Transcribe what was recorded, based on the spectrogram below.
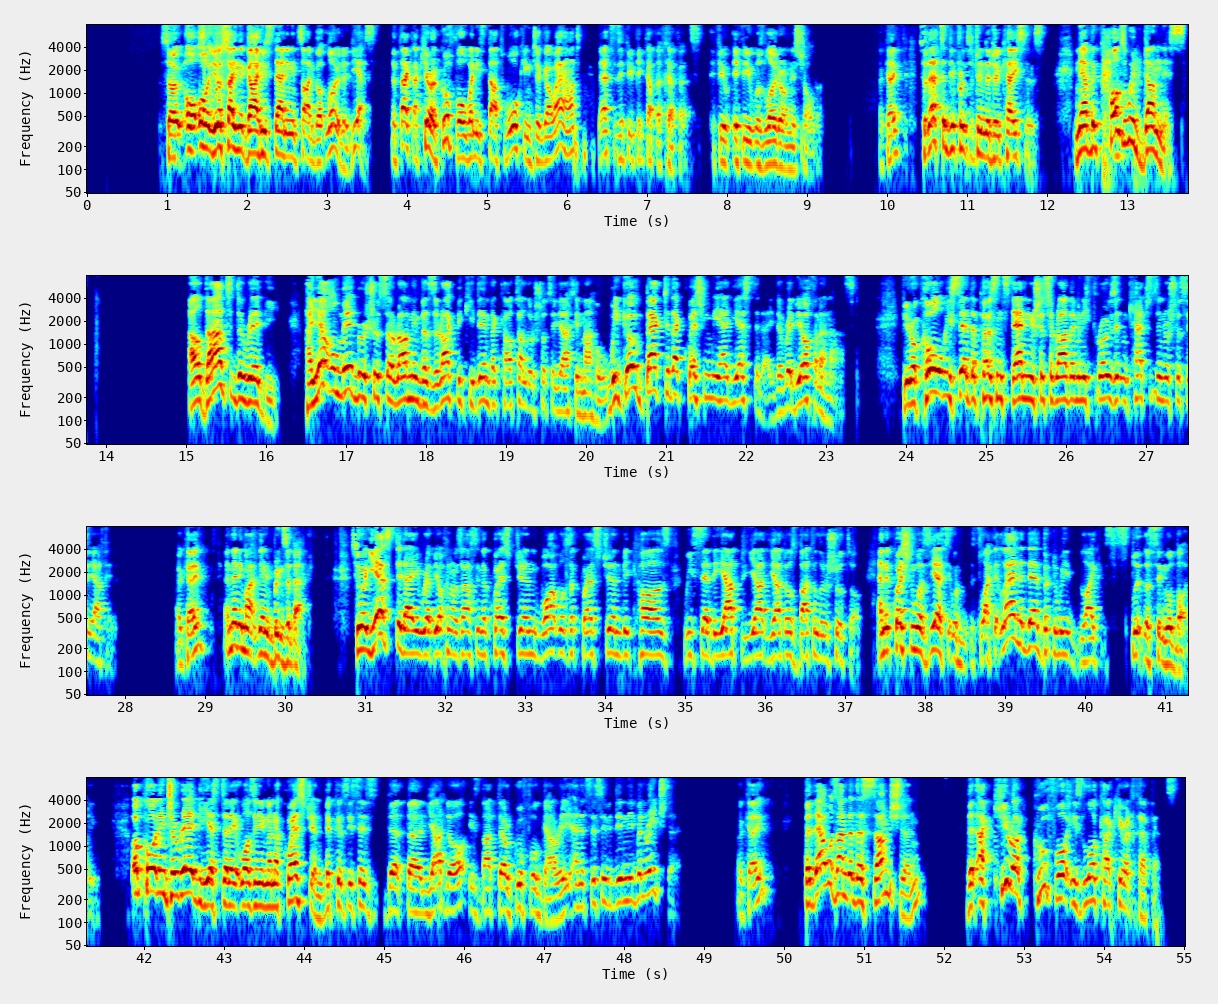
So, or, or, you're saying the guy who's standing inside got loaded? Yes. The fact Akira Kufo, when he starts walking to go out, that's as if he picked up the chefetz, if he, if he was loaded on his shoulder. Okay? So that's the difference between the two cases. Now, because we've done this, al dat the Rebbe, we go back to that question we had yesterday, the Rebbe Yochanan asked. If you recall, we said the person standing in Rosh and he throws it and catches in Rosh Okay? And then he might, then he brings it back. So yesterday, Rabbi Yochanan was asking the question, what was the question? Because we said the yad, yad, yados batal rishuto. And the question was, yes, it would, it's like it landed there, but do we like split the single body? According to Rebbe, yesterday it wasn't even a question because he says that the yado is batal gufo gari, and it's as if it didn't even reach there. Okay, but that was under the assumption that akirat gufo is lo akirat chefetz,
